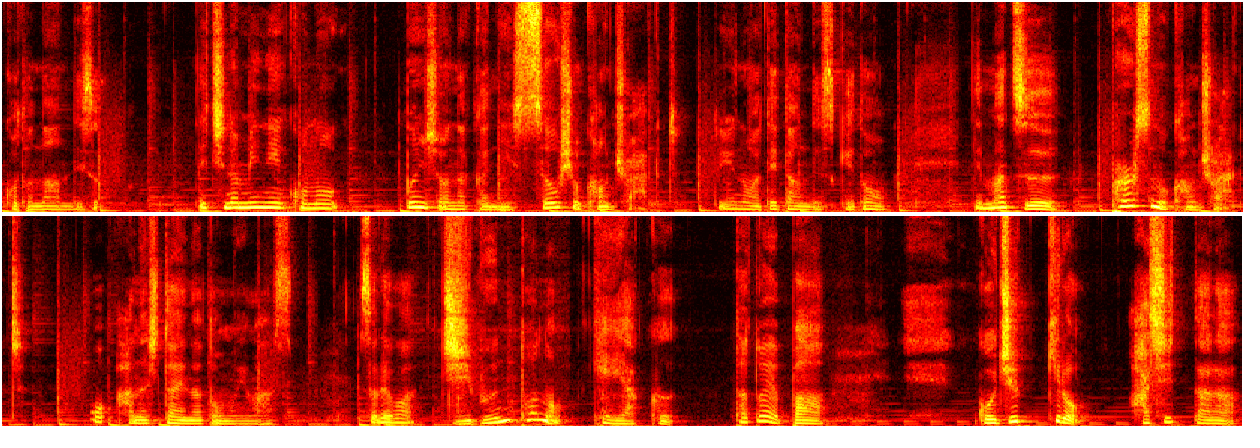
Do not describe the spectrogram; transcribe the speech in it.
ことなんです。でちなみにこの文章の中に social contract というのは出たんですけど、でまず personal contract を話したいなと思います。それは自分との契約。例えば、50キロ走ったら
